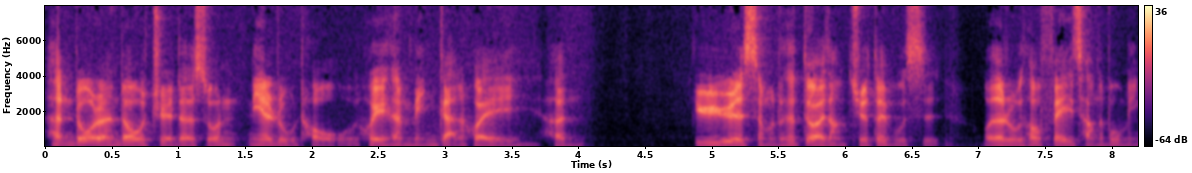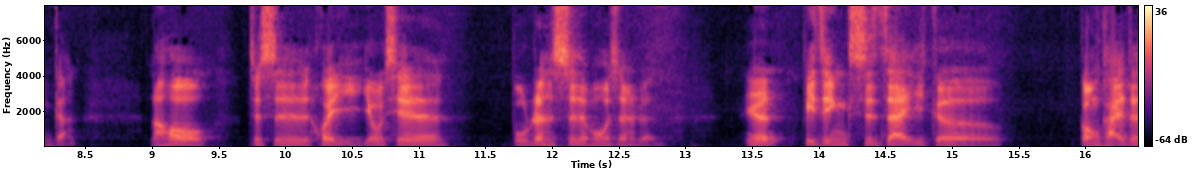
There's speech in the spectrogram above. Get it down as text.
很多人都觉得说捏乳头会很敏感，会很愉悦什么的，可对我来讲绝对不是。我的乳头非常的不敏感，然后就是会有些不认识的陌生人，因为毕竟是在一个公开的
